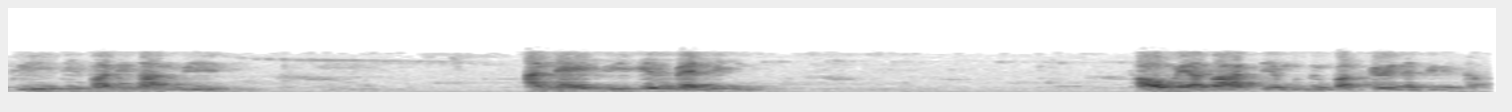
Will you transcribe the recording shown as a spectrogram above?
ප්‍රීති පරිසංවේදී. අන්න ඒ ප්‍රීතියට බැඳෙන්නේ. තවම යථාර්ථය මුදුන්පත් කරේ නැති නිසා.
